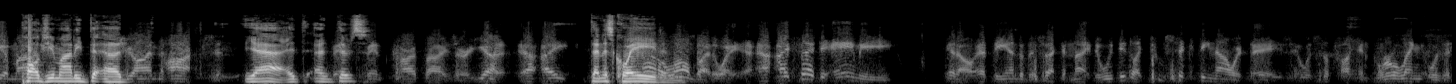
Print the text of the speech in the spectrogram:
Giamatti, Paul Giamatti, uh, John Hawkes, yeah, it, and Ben, there's Ben Kartheiser. Yeah, I. Dennis Not Quaid and, alone, by the way. I, I said to Amy, you know, at the end of the second night, that we did like two 16-hour days. It was so fucking grueling. It was in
